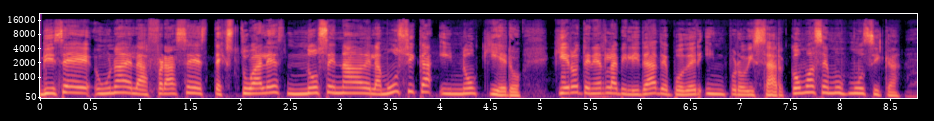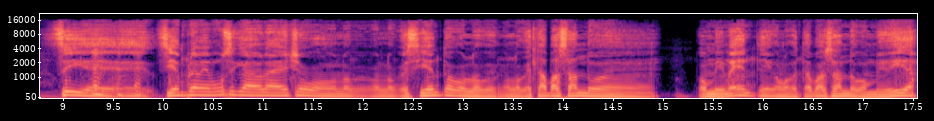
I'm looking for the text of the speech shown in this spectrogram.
Dice una de las frases textuales, no sé nada de la música y no quiero. Quiero tener la habilidad de poder improvisar. ¿Cómo hacemos música? Sí, eh, eh, siempre mi música la he hecho con lo, con lo que siento, con lo, que- con lo que está pasando eh, con mi mente, con lo que está pasando con mi vida.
